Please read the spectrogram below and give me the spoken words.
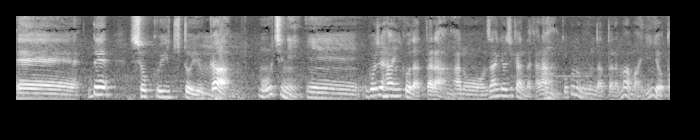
えー、で職域というか、もううちに、えー、5時半以降だったら、うん、あの残業時間だから、うん、ここの部分だったらまあまあいいよと。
